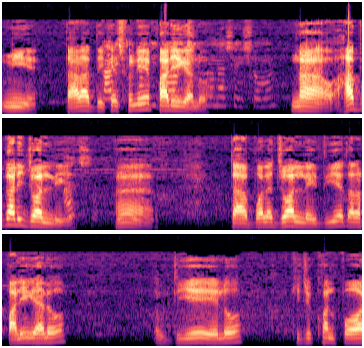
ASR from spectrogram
নিয়ে। তারা দেখে শুনে পালিয়ে গেল। না না হাফ গাড়ি জল নিয়ে। হ্যাঁ তা বলে জল নেই। দিয়ে তারা পালিয়ে গেল। দিয়ে এলো। কিছুক্ষণ পর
